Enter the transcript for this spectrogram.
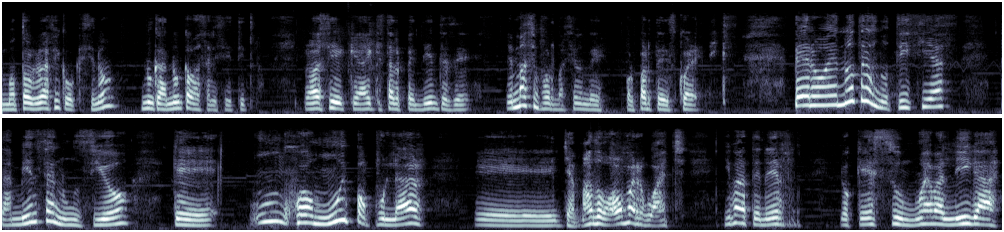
motor gráfico, que si no, nunca, nunca va a salir ese título. Pero ahora sí que hay que estar pendientes de, de más información de, por parte de Square Enix. Pero en otras noticias, también se anunció que un juego muy popular eh, llamado Overwatch iba a tener lo que es su nueva liga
